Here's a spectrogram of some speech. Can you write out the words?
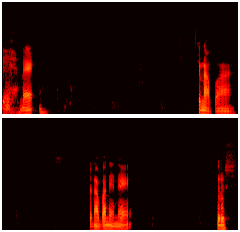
Eh, Nek. Kenapa? Kenapa nenek terus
